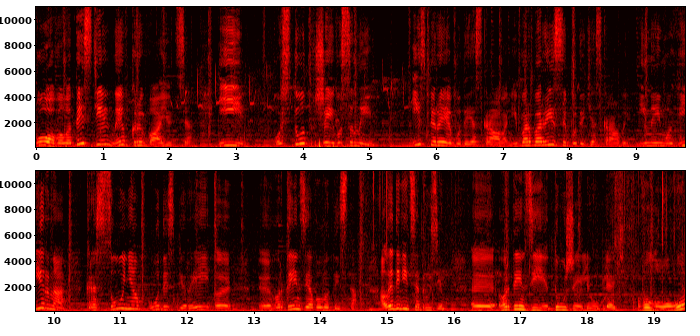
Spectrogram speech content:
бо волотисті не вкриваються. І ось тут вже й восени. І спірея буде яскрава, і барбариси будуть яскраві, і неймовірна красуня буде спірей, е, е, гортензія волотиста. Але дивіться, друзі, е, гортензії дуже люблять вологу.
